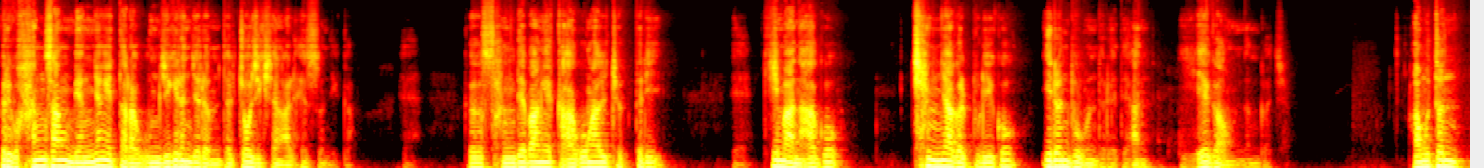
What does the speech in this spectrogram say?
그리고 항상 명령에 따라 움직이는 여러분들 조직생활을 했으니까. 그 상대방의 가공할 적들이 기만하고 책략을 뿌리고 이런 부분들에 대한 이해가 없는 거죠. 아무튼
